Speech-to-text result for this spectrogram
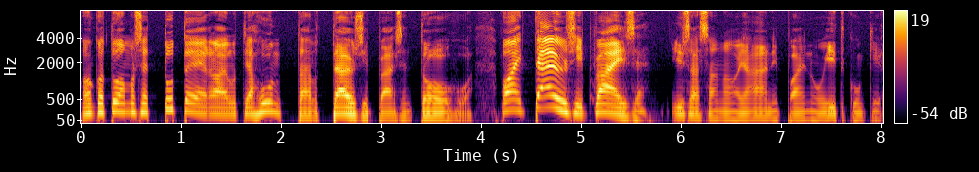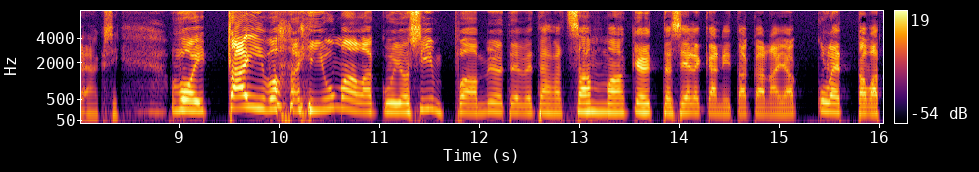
Onko tuommoiset tuteerailut ja hunttailut täysipäisen touhua? Vain täysipäise, isä sanoo ja ääni painuu itkun kiräksi. Voi taivaan Jumala, kun jo simppaa myöten vetävät sammaa köyttä selkäni takana ja kulettavat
